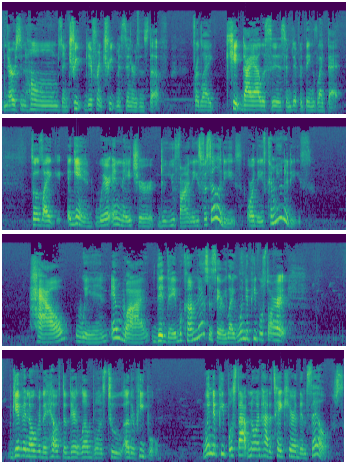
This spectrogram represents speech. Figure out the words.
nursing homes, and treat different treatment centers and stuff for like kit dialysis and different things like that. So it's like, again, where in nature do you find these facilities or these communities? How, when, and why did they become necessary? Like, when did people start giving over the health of their loved ones to other people? When did people stop knowing how to take care of themselves?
